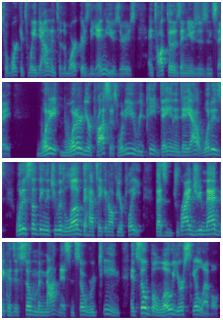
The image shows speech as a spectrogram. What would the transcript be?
to work its way down into the workers, the end users, and talk to those end users and say, what are you, what are your process? What do you repeat day in and day out? What is what is something that you would love to have taken off your plate? That drives you mad because it's so monotonous and so routine and so below your skill level,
